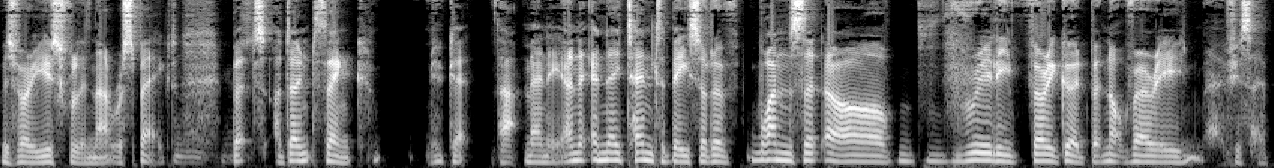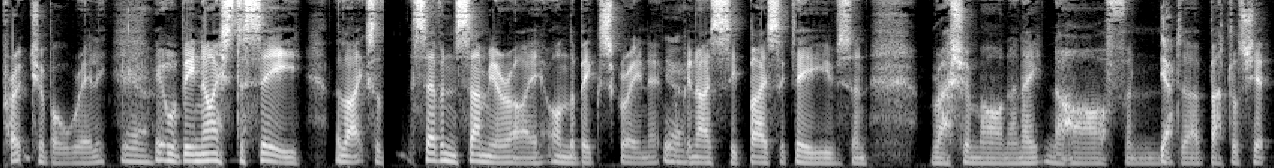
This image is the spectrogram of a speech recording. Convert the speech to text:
was very useful in that respect, mm, yes. but I don't think you get that many and and they tend to be sort of ones that are really very good but not very if you say approachable really yeah it would be nice to see the likes of Seven Samurai on the big screen. It Yeah. would be nice to see Bicycle Thieves and Rashomon and Eight and a Half and Yeah. uh, Battleship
